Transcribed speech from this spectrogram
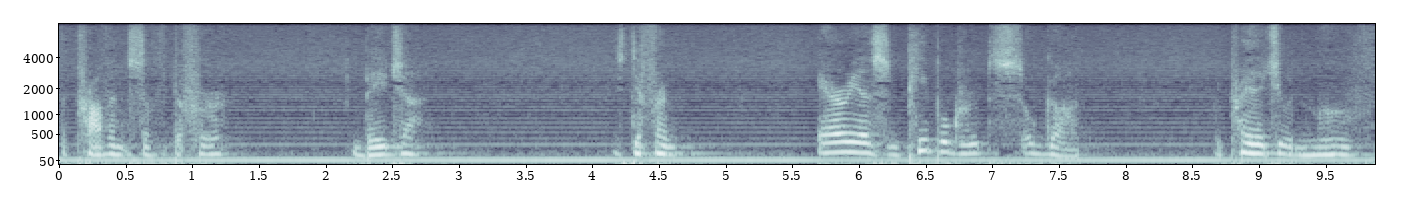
the province of Darfur, Beja, these different areas and people groups, oh God. We pray that you would move.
